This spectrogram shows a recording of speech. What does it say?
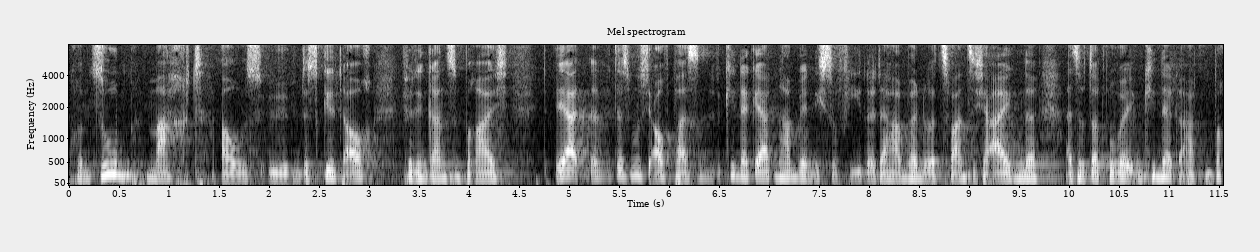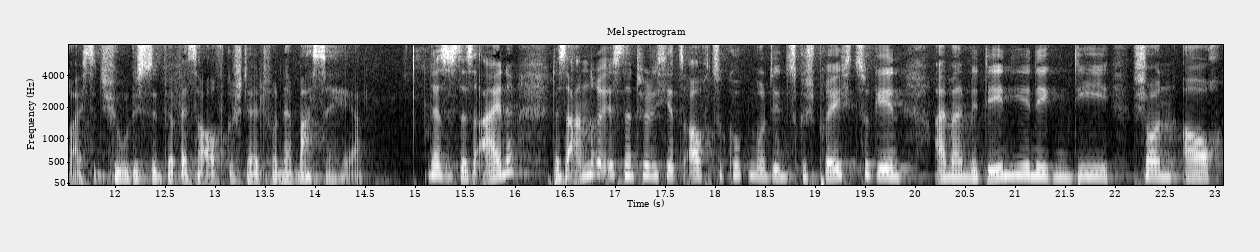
Konsummacht ausüben. Das gilt auch für den ganzen Bereich Ja, das muss ich aufpassen. Kindergärten haben wir nicht so viele, da haben wir nur 20 eigene. Also dort, wo wir im Kindergartenbereich sind, schulisch sind wir besser aufgestellt von der Masse her. Das ist das eine. Das andere ist natürlich jetzt auch zu gucken und ins Gespräch zu gehen, einmal mit denjenigen, die schon auch,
